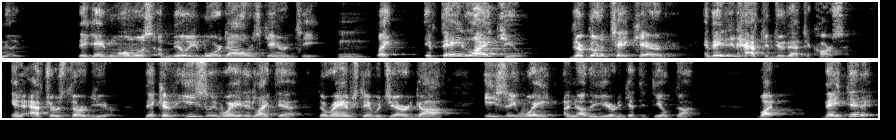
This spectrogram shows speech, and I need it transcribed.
million. They gave him almost a million more dollars guaranteed. Mm. Like, if they like you, they're going to take care of you. And they didn't have to do that to Carson in after his third year. They could have easily waited like the, the Rams did with Jared Goff, easily wait another year to get the deal done. But they did it.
